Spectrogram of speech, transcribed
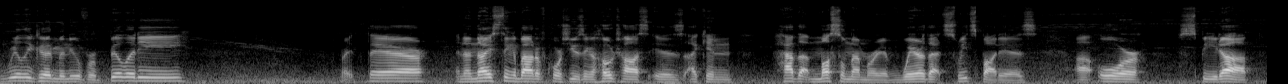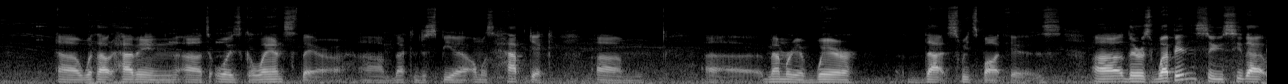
really good maneuverability right there. And the nice thing about, of course, using a HOTAS is I can have that muscle memory of where that sweet spot is, uh, or speed up uh, without having uh, to always glance there. Um, that can just be a almost haptic um, uh, memory of where that sweet spot is. Uh, there's weapons, so you see that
